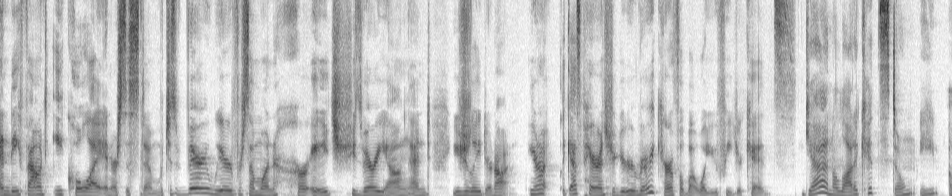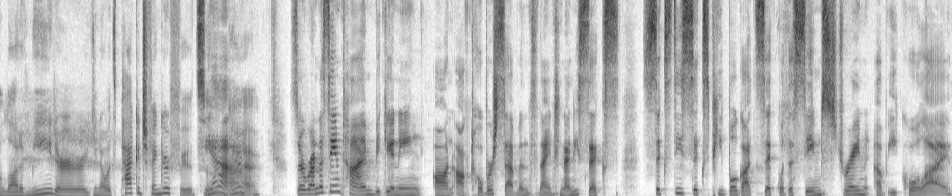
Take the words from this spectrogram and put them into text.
and they found E. coli in her system, which is very weird for someone her age. She's very young, and usually they're not. You're not like as parents, you're, you're very careful about what you feed your kids. Yeah, and a lot of kids don't eat a lot of meat or, you know, it's packaged finger food. So, Yeah. yeah. So, around the same time, beginning on October 7th, 1996, 66 people got sick with the same strain of E. coli,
